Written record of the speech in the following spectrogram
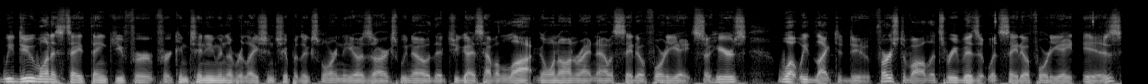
we do want to say thank you for for continuing the relationship with Exploring the Ozarks. We know that you guys have a lot going on right now with Sato 48. So, here's what we'd like to do. First of all, let's revisit what Sato 48 is.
